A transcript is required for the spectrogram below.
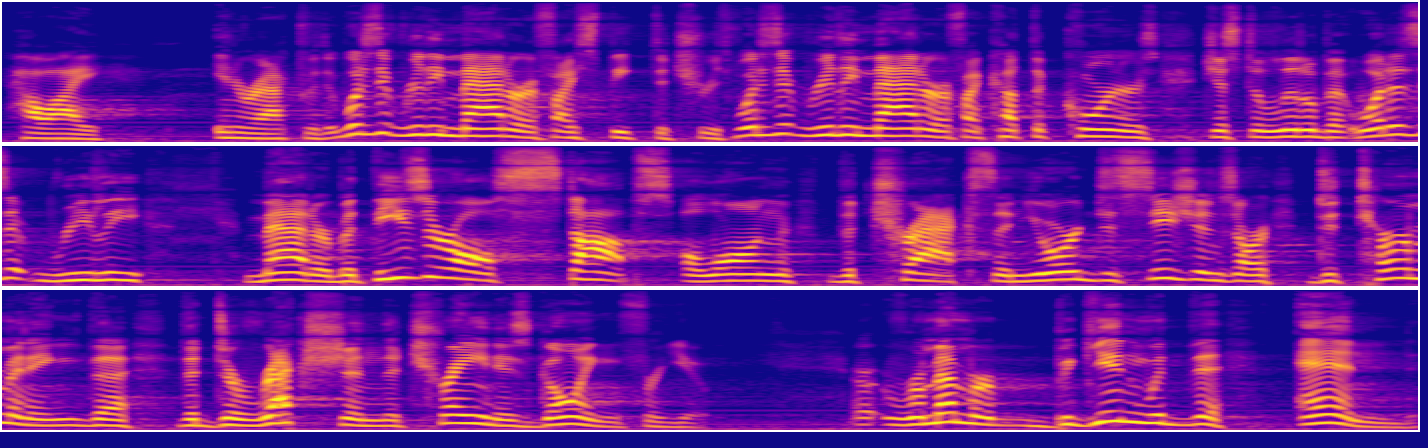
how I interact with it? What does it really matter if I speak the truth? What does it really matter if I cut the corners just a little bit? What does it really matter? But these are all stops along the tracks, and your decisions are determining the, the direction the train is going for you. Uh, remember, begin with the end,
